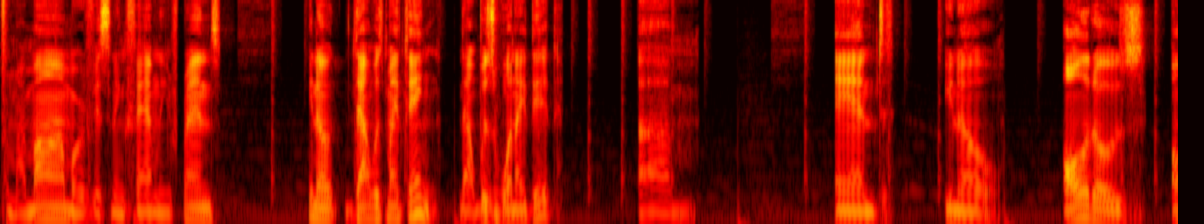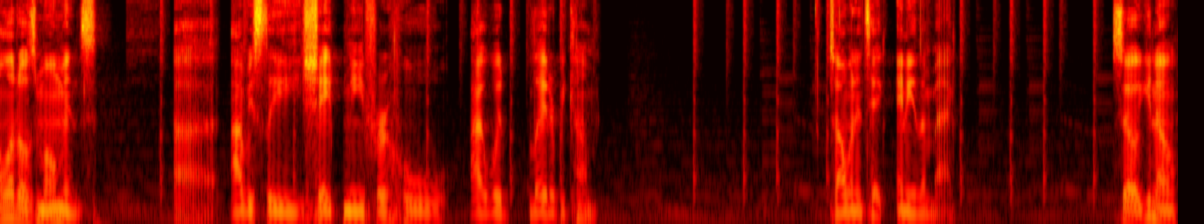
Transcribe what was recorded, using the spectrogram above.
for my mom or visiting family and friends. You know, that was my thing. That was what I did. Um, and you know, all of those, all of those moments, uh, obviously shaped me for who I would later become. So I wouldn't take any of them back. So you know,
